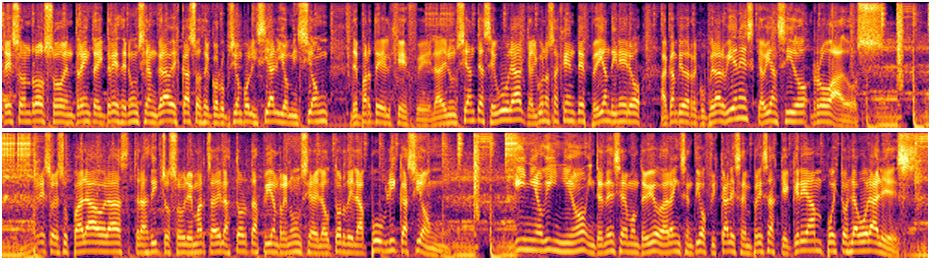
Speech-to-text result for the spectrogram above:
Deshonroso, en 33 denuncian graves casos de corrupción policial y omisión de parte del jefe. La denunciante asegura que algunos agentes pedían dinero a cambio de recuperar bienes que habían sido robados. Preso de sus palabras, tras dicho sobre marcha de las tortas, piden renuncia del autor de la publicación. Guiño Guiño, Intendencia de Montevideo dará incentivos fiscales a empresas que crean puestos laborales.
